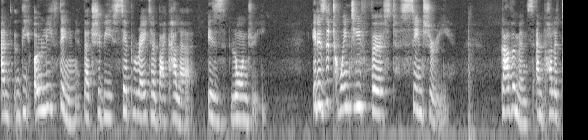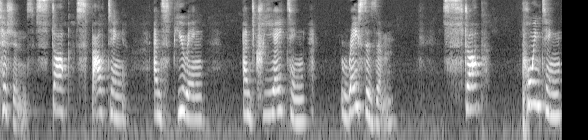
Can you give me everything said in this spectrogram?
And the only thing that should be separated by color is laundry. It is the 21st century. Governments and politicians stop spouting and spewing and creating racism. Stop pointing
